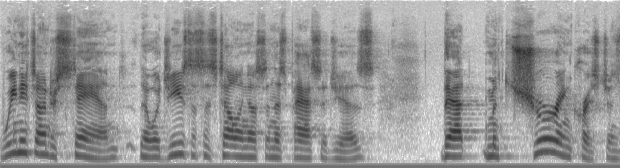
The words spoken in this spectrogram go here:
We need to understand that what Jesus is telling us in this passage is that maturing Christians,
